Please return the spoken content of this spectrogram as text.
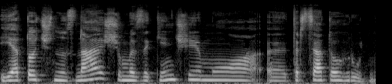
Я точно знаю, що ми закінчуємо е, 30 грудня.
